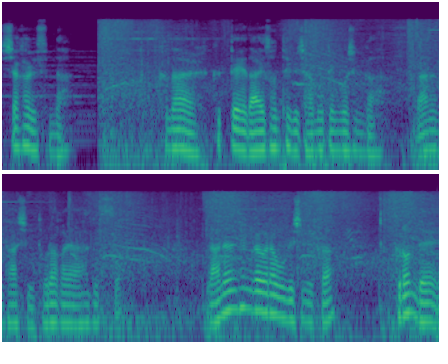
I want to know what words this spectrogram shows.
시작하겠습니다. 그날 그때 나의 선택이 잘못된 것인가? 나는 다시 돌아가야 하겠어. 라는 생각을 하고 계십니까? 그런데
